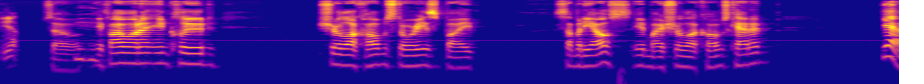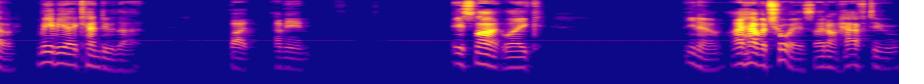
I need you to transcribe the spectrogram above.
Yep. So Mhm. if I want to include Sherlock Holmes stories by somebody else in my Sherlock Holmes canon, yeah, maybe I can do that. But, I mean, it's not like, you know, I have a choice. I don't have to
